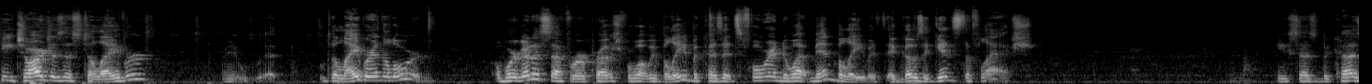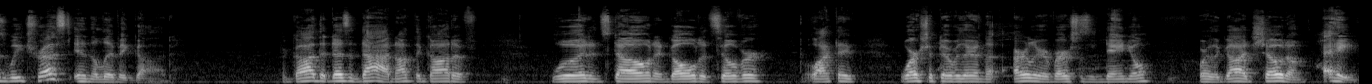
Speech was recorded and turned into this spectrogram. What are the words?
he charges us to labor, to labor in the Lord And we're going to suffer reproach for what we believe because it's foreign to what men believe. It, it goes against the flesh. He says, because we trust in the living God, a God that doesn't die, not the God of wood and stone and gold and silver, like they worshipped over there in the earlier verses of Daniel, where the God showed them, hey,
